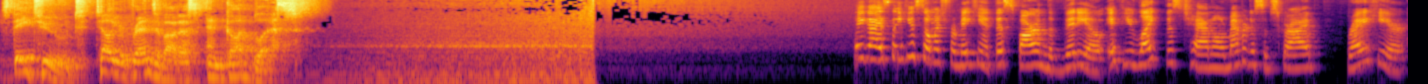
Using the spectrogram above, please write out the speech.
Stay tuned, tell your friends about us, and God bless. Guys, thank you so much for making it this far in the video. If you like this channel, remember to subscribe right here.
